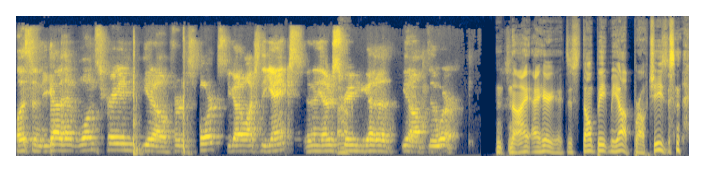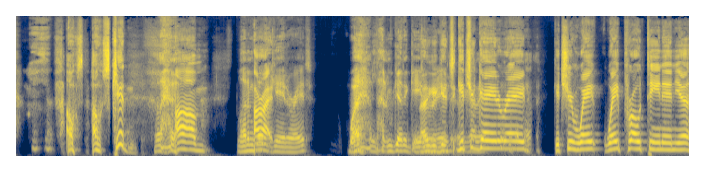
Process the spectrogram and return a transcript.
Listen, you got to have one screen, you know, for the sports. You got to watch the Yanks, and then the other screen, you got to, you know, do the work. No, I, I hear you. Just don't beat me up, bro. Jesus, I was I was kidding. Um, Let him all get right. a Gatorade. What? Let him get a Gatorade. Get, get your gotta- Gatorade. Get your whey whey protein in you.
